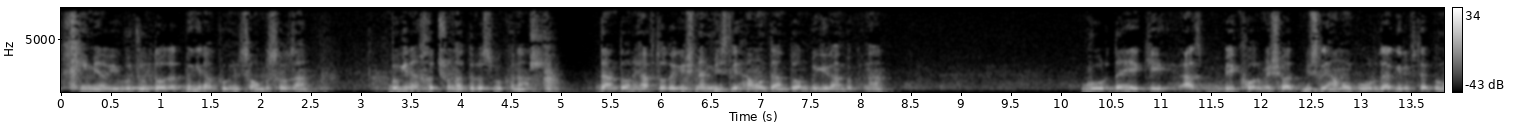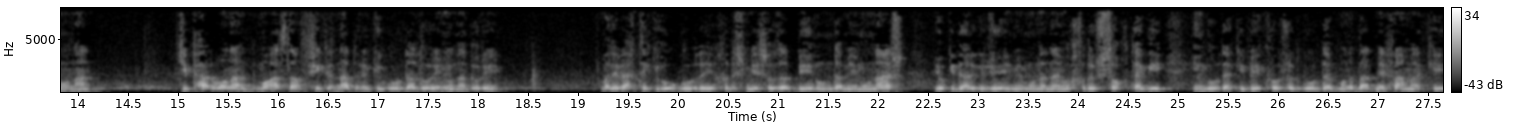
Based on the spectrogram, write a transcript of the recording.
خیمیایی وجود دارد. بگیرن که انسان بسازن بگیرن خودشون درست بکنن. دندان افتادگیش نه مثل همون دندان بگیرن بکنن. گرده که از بیکار می‌شود مثل همون گرده گرفته بمونن. که پروانه ما اصلا فکر نداریم که گرده داریم یا نداریم. ولی وقتی که او گرده خودش می‌سازه بیرونده میمونش یا که در جایی میمونه خودش ساختگی این گرده که بیکار شد گرده بمونه بعد می‌فهمه که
